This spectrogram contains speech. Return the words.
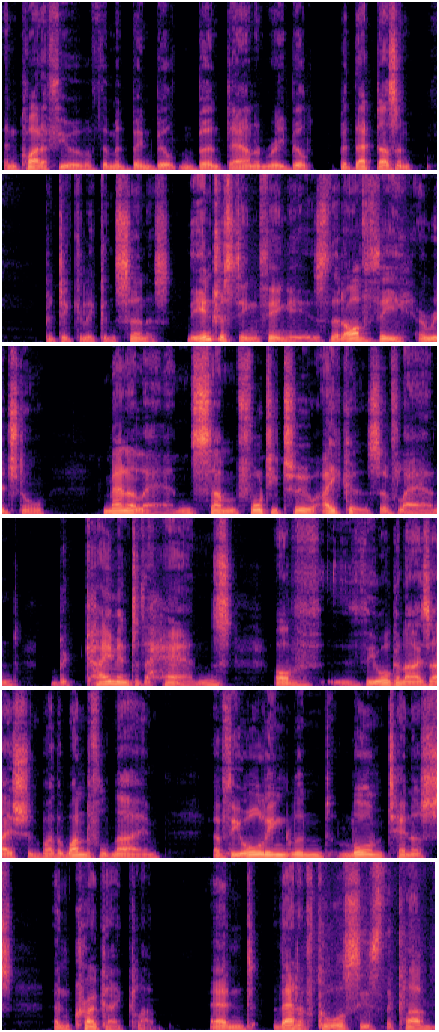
and quite a few of them had been built and burnt down and rebuilt. But that doesn't particularly concern us. The interesting thing is that of the original manor land, some 42 acres of land came into the hands of the organisation by the wonderful name of the All England Lawn Tennis and Croquet Club. And that, of course, is the club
